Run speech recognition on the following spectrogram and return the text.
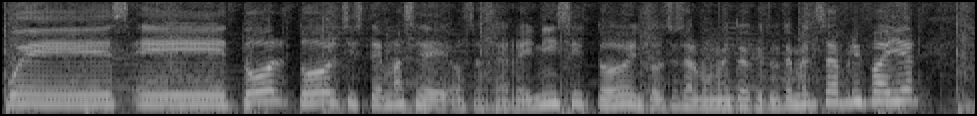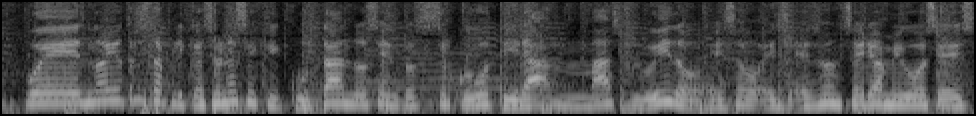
pues eh, todo, todo el sistema se, o sea, se reinicia y todo. Entonces al momento de que tú te metes a Free Fire, pues no hay otras aplicaciones ejecutándose. Entonces el juego te irá más fluido. Eso, es, eso en serio amigos es,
